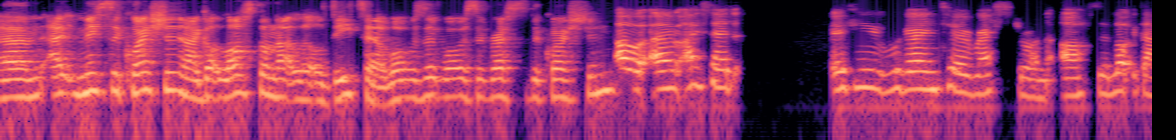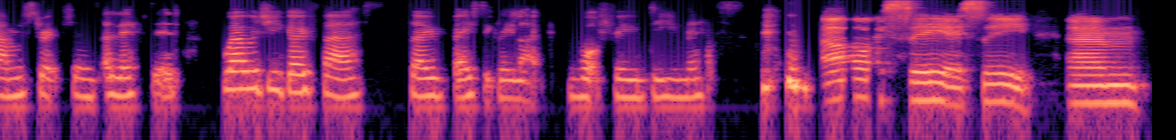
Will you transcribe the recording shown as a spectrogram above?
um, I missed the question. I got lost on that little detail. What was it? What was the rest of the question? Oh, um, I said if you were going to a restaurant after lockdown restrictions are lifted, where would you go first? So basically, like, what food do you miss? Oh, I see. I see. Um,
